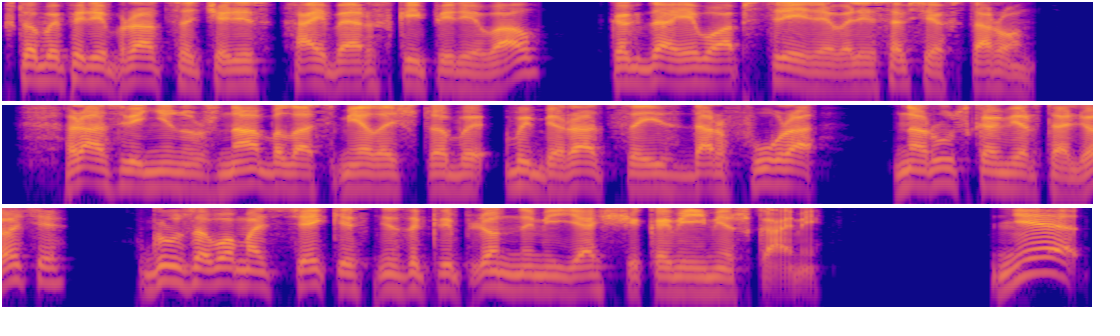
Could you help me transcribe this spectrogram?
чтобы перебраться через Хайберский перевал, когда его обстреливали со всех сторон? Разве не нужна была смелость, чтобы выбираться из Дарфура на русском вертолете в грузовом отсеке с незакрепленными ящиками и мешками? Нет,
